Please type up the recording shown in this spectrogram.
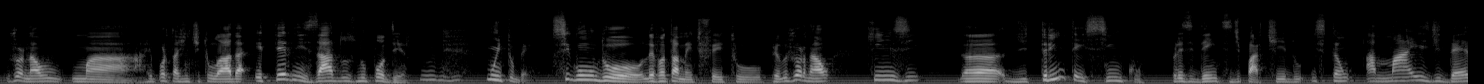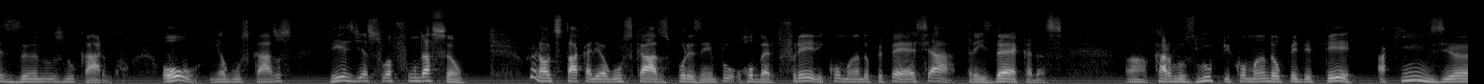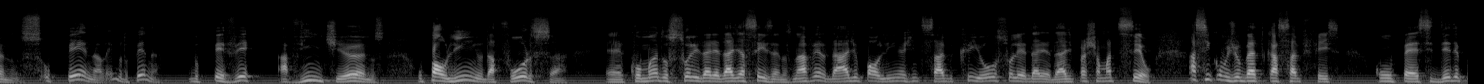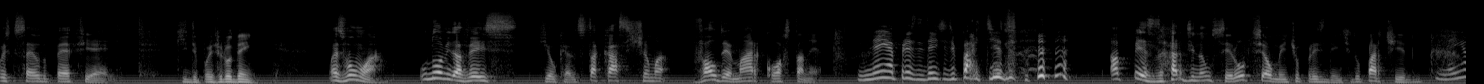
o jornal, uma reportagem titulada Eternizados no Poder. Uhum. Muito bem. Segundo o levantamento feito pelo jornal, 15 uh, ah, de 35 presidentes de partido estão há mais de 10 anos no cargo, ou, em alguns casos, desde a sua fundação. O jornal destaca ali alguns casos, por exemplo, Roberto Freire comanda o PPS há três décadas, uh, Carlos Lupe comanda o PDT há 15 anos, o Pena, lembra do Pena? Do PV há 20 anos, o Paulinho da Força é, comanda o Solidariedade há seis anos. Na verdade, o Paulinho, a gente sabe, criou Solidariedade para chamar de seu. Assim como Gilberto Kassab fez com o PSD depois que saiu do PFL, que depois virou DEM. Mas vamos lá. O nome da vez que eu quero destacar se chama Valdemar Costa Neto. E nem é presidente de partido. Apesar de não ser oficialmente o presidente do partido,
